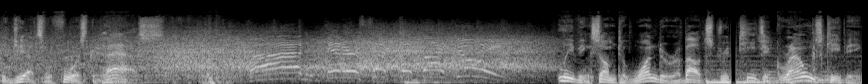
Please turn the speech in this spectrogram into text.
the Jets were forced to pass. Leaving some to wonder about strategic groundskeeping.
